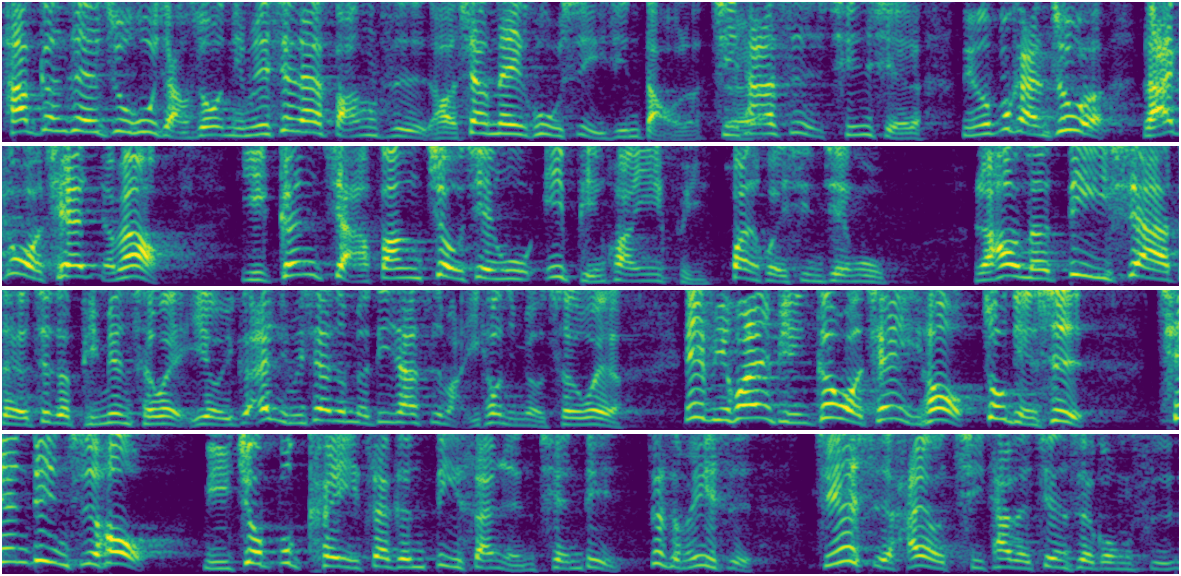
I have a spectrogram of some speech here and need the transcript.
他跟这些住户讲说，你们现在房子好像内户是已经倒了，其他是倾斜了，你们不敢住了，来跟我签，有没有？以跟甲方旧建物一平换一平，换回新建物，然后呢，地下的这个平面车位也有一个，哎，你们现在都没有地下室嘛？以后你们有车位了，一平换一平，跟我签以后，重点是签订之后，你就不可以再跟第三人签订，这什么意思？即使还有其他的建设公司，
